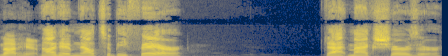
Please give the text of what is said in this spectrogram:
Not him. not him. Now, to be fair, that Max Scherzer,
